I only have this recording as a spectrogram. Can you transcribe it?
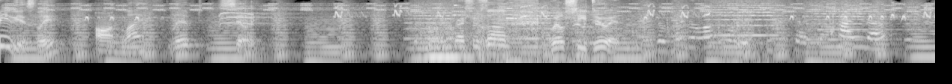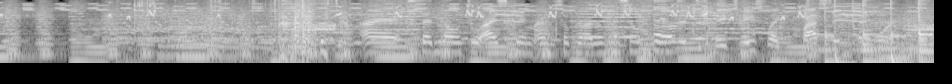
Previously on Life Lived Silly. Pressure's on. Will she do it? Kind of. I said no to ice cream. I'm so proud of myself. I love it. They taste like plastic and orange.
